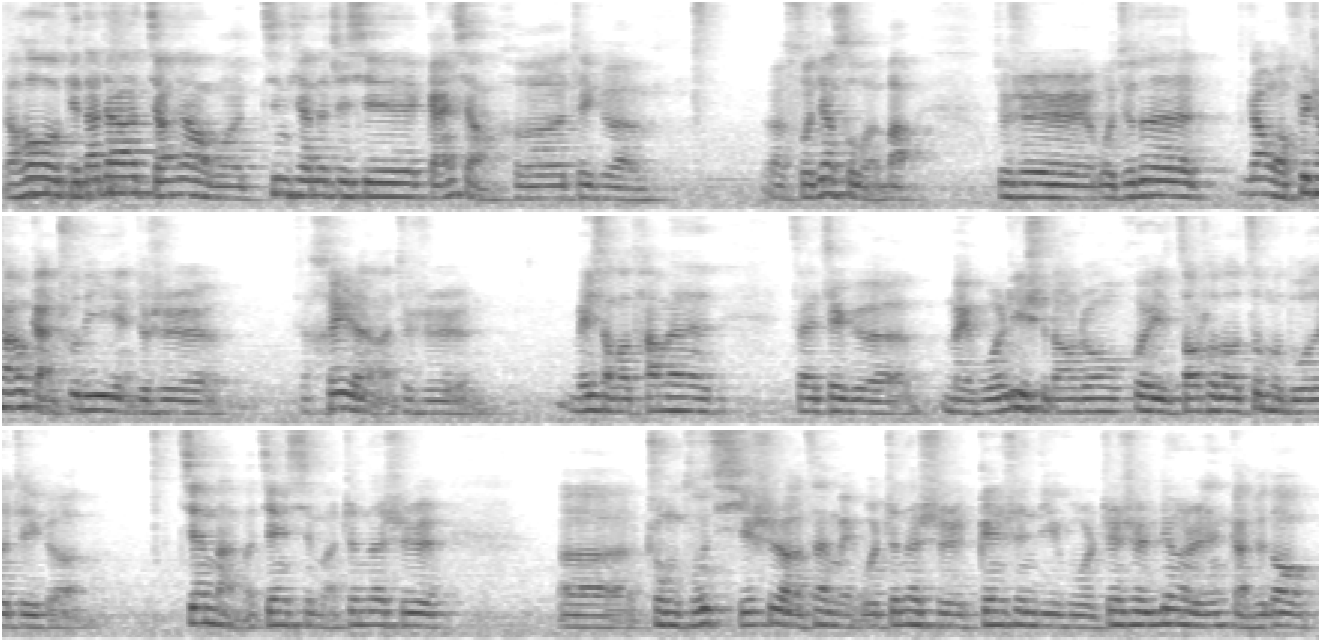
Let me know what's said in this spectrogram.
然后给大家讲讲我今天的这些感想和这个呃所见所闻吧。就是我觉得让我非常有感触的一点就是，黑人啊，就是没想到他们在这个美国历史当中会遭受到这么多的这个艰难的艰辛吧，真的是呃种族歧视啊，在美国真的是根深蒂固，真是令人感觉到。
